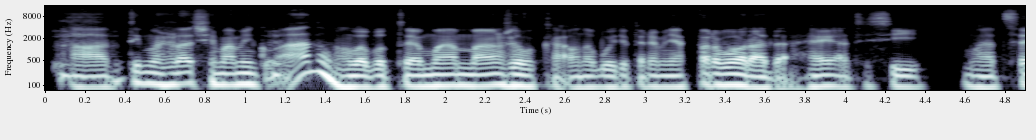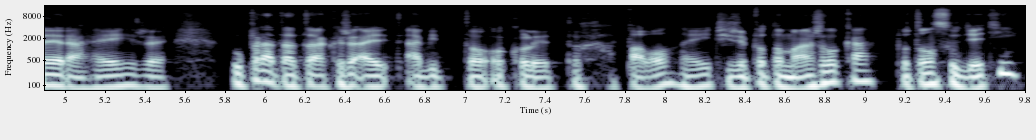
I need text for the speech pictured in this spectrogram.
a ty máš radšej maminku? Áno, lebo to je moja manželka, ona bude pre mňa prvorada, hej, a ty si moja dcéra, hej, že upratá to akože aj, aby to okolie to chápalo, hej, čiže potom manželka, potom sú deti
